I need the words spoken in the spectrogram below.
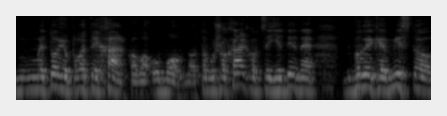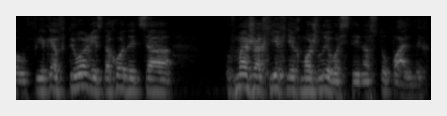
метою проти Харкова умовно. Тому що Харков це єдине велике місто, яке в теорії знаходиться в межах їхніх можливостей наступальних.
